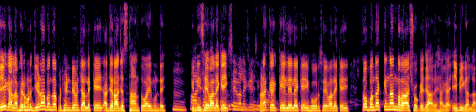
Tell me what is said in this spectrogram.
ਇਹ ਗੱਲ ਆ ਫਿਰ ਹੁਣ ਜਿਹੜਾ ਬੰਦਾ ਬਠਿੰਡਿਓਂ ਚੱਲ ਕੇ ਅੱਜ ਰਾਜਸਥਾਨ ਤੋਂ ਆਏ ਮੁੰਡੇ ਕਿੰਨੀ ਸੇਵਾ ਲੈ ਕੇ ਕ- ਕੇਲੇ ਲੈ ਕੇ ਹੋਰ ਸੇਵਾ ਲੈ ਕੇ ਤਾਂ ਉਹ ਬੰਦਾ ਕਿੰਨਾ ਨਿਰਾਸ਼ ਹੋ ਕੇ ਜਾ ਰਿਹਾ ਹੈਗਾ ਇਹ ਵੀ ਗੱਲ ਆ।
